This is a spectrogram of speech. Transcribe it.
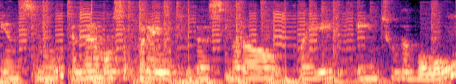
and smooth. And then I'm also putting this little plate into the bowl.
